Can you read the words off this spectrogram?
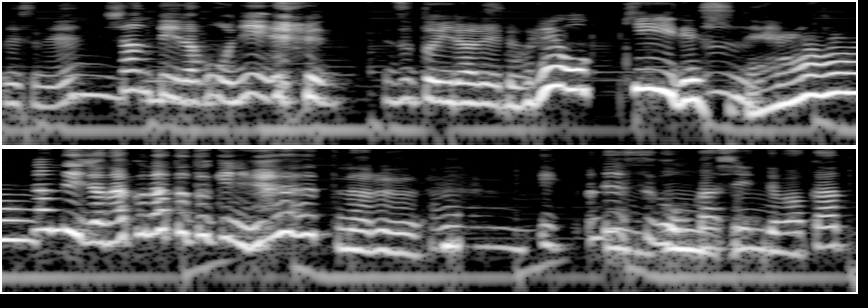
ですね。うんシャンティーな方に ずっといられる。それ大きいですね。シャンティーじゃなくなった時に、えーってなる。うんいですぐおかしいって分かって、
